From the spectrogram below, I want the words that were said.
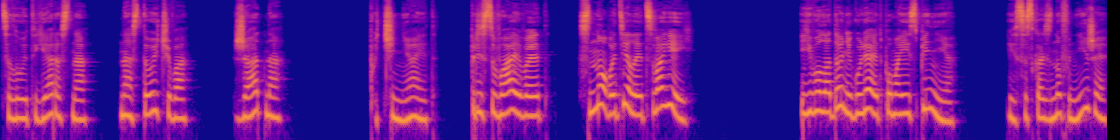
Целует яростно, настойчиво, жадно. Подчиняет, присваивает, снова делает своей. Его ладони гуляют по моей спине и, соскользнув ниже,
